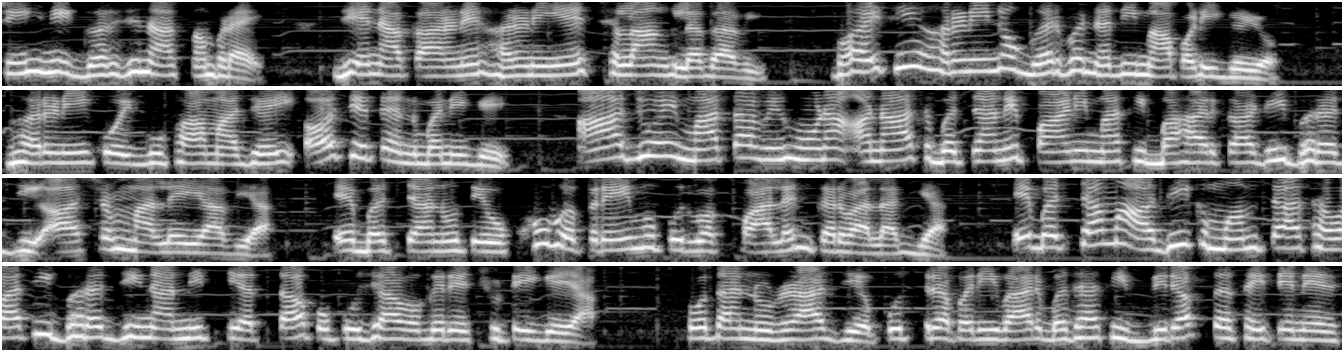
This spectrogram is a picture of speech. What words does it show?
સિંહની ગર્જના સંભળાઈ, જેના કારણે હરણીએ છલાંગ લગાવી. ભયથી હરણીનો ગર્ભ નદીમાં પડી ગયો. હરણી કોઈ ગુફામાં જઈ અચેતન બની ગઈ. આ જોઈ માતા વિહોણા અનાથ બચ્ચાને પાણીમાંથી બહાર કાઢી ભરતજી આશ્રમમાં લઈ આવ્યા. એ બચ્ચાનું તેઓ ખૂબ પ્રેમપૂર્વક પાલન કરવા લાગ્યા. એ બચ્ચામાં અધિક મમતા થવાથી ભરતજીના નિત્ય તપ, પૂજા વગેરે છૂટી ગયા. પોતાનું રાજ્ય, પુત્ર, પરિવાર બધાથી વિરક્ત થઈ તેને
